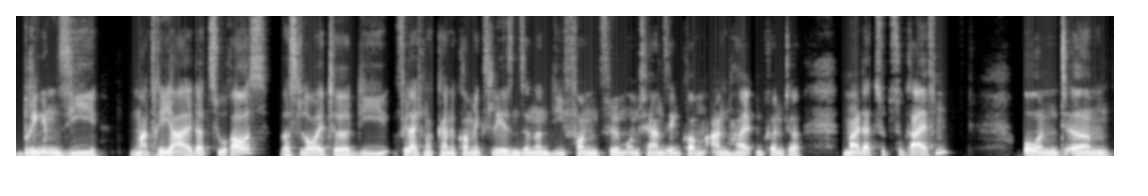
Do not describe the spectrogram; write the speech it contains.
bringen sie Material dazu raus, was Leute, die vielleicht noch keine Comics lesen, sondern die von Film und Fernsehen kommen, anhalten könnte, mal dazu zu greifen. Und ähm,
